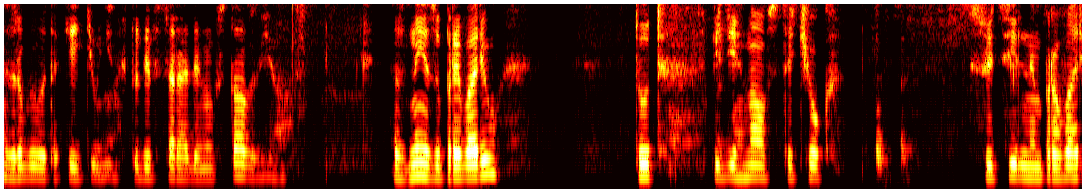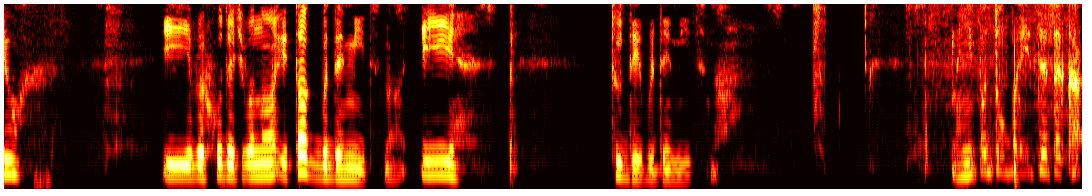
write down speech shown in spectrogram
зробив отакий тюнінг. Туди всередину вставив його. Знизу приварю. Тут підігнав стичок суцільним проварю. І виходить, воно і так буде міцно, і туди буде міцно. Мені подобається така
